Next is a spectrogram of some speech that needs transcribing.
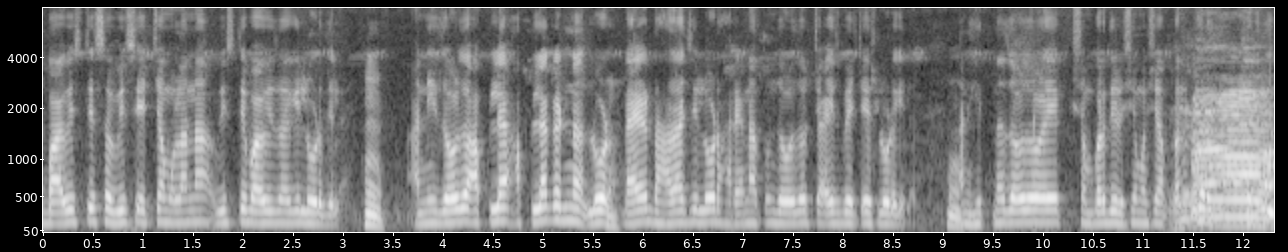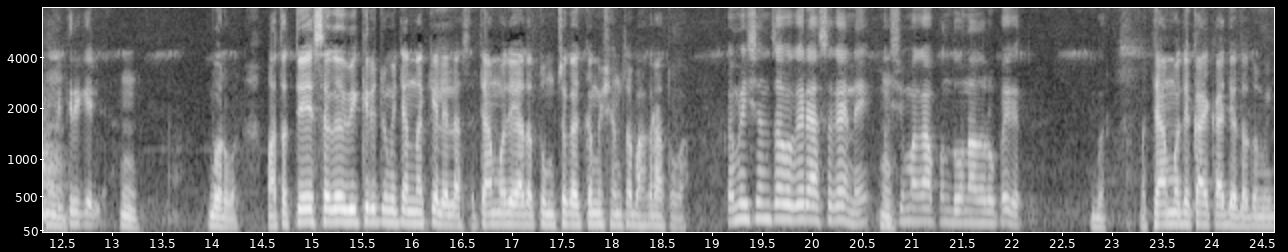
बावीस ते सव्वीस एजच्या मुलांना वीस ते बावीस जागी लोड दिलाय. हम्म, आणि जवळजवळ आपल्या आपल्याकडनं लोड डायरेक्ट दहाची लोड हरियाणातून जवळजवळ चाळीस बेचाळीस लोड गेले आणि हिथनं जवळजवळ एक शंभर दीडशे म्हशी आपण विक्री केल्या. बरोबर. आता ते सगळं विक्री तुम्ही त्यांना केलेलं असतं. त्यामध्ये आता तुमचं काही कमिशनचा भाग राहतो का? कमिशनचा वगैरे असं काही नाही. म्हशी मग आपण दोन हजार रुपये घेतो बरं. मग त्यामध्ये काय काय देता तुम्ही?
